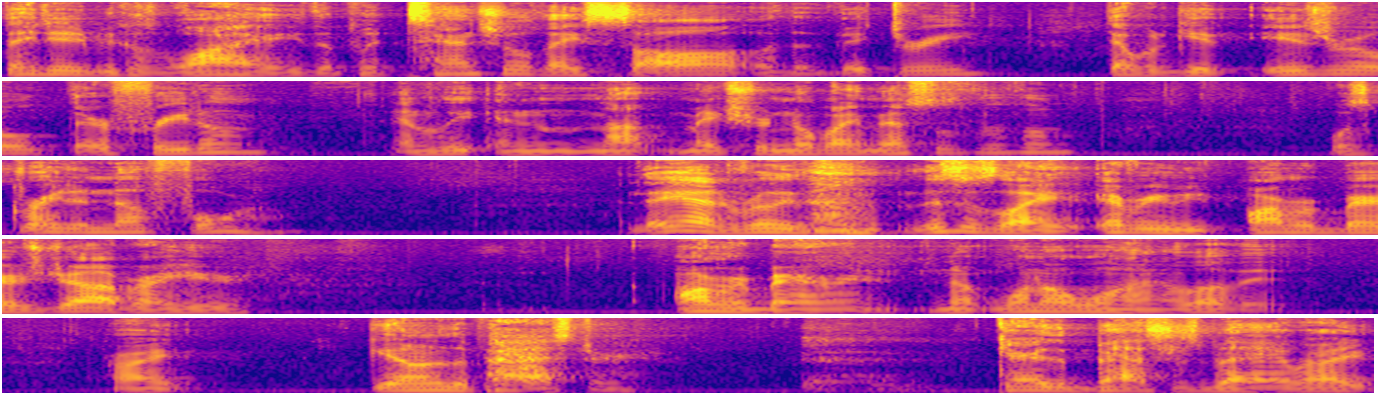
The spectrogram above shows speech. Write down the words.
They did it because why? The potential they saw of the victory that would give Israel their freedom and, le- and not make sure nobody messes with them was great enough for them. And they had really, this is like every armor bearer's job right here. Armor bearing, 101, I love it, right? Get under the pastor, carry the pastor's bag, right?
